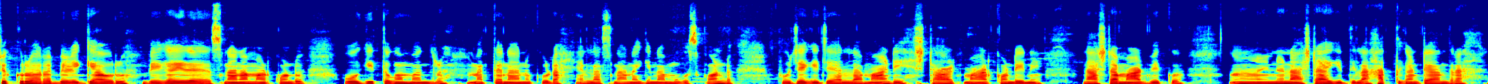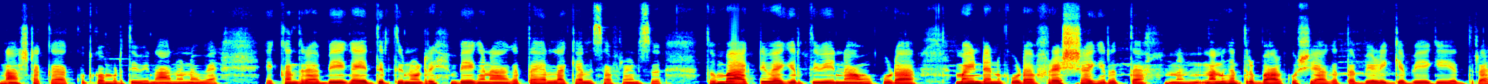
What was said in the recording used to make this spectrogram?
ಶುಕ್ರವಾರ ಬೆಳಿಗ್ಗೆ ಅವರು ಬೇಗ ಸ್ನಾನ ಮಾಡಿಕೊಂಡು ಹೋಗಿ ತೊಗೊಂಬಂದರು. ಮತ್ತು ನಾನು ಕೂಡ ಎಲ್ಲ ಸ್ನಾನ ಗಿನ ಮುಗಿಸ್ಕೊಂಡು ಪೂಜೆ ಗೀಜೆ ಎಲ್ಲ ಮಾಡಿ ಸ್ಟಾರ್ಟ್ ಮಾಡ್ಕೊಂಡೀನಿ. ನಾಷ್ಟ ಮಾಡಬೇಕು. ಇನ್ನೂ ನಾಷ್ಟ ಆಗಿದ್ದಿಲ್ಲ. ಹತ್ತು ಗಂಟೆ ಅಂದ್ರೆ ನಾಷ್ಟಕ್ಕೆ ಕುತ್ಕೊಂಡ್ಬಿಡ್ತೀವಿ ನಾನು ನಾವೇ ಯಾಕಂದ್ರೆ ಬೇಗ ಎದ್ದಿರ್ತೀವಿ ನೋಡಿರಿ. ಬೇಗನೆ ಆಗುತ್ತೆ ಎಲ್ಲ ಕೆಲಸ ಫ್ರೆಂಡ್ಸ್ ತುಂಬ ಆ್ಯಕ್ಟಿವ್ ಆಗಿರ್ತೀವಿ ನಾವು ಕೂಡ. ಮೈಂಡನ್ನು ಕೂಡ ಫ್ರೆಶ್ ಆಗಿರುತ್ತೆ. ನನ್ನ ನನಗಂತೂ ಭಾಳ ಖುಷಿ ಆಗುತ್ತೆ ಬೆಳಿಗ್ಗೆ ಬೇಗ ಎದ್ರೆ.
